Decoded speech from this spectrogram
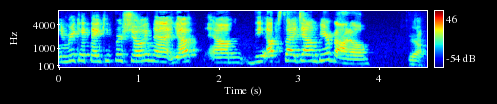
Enrique, thank you for showing that. Yep, um, the upside down beer bottle. Yeah.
